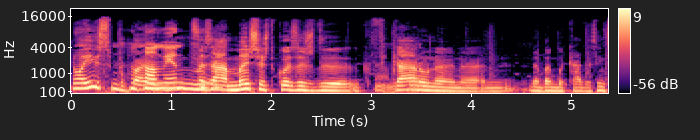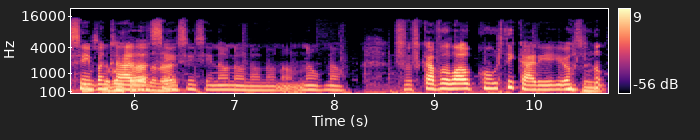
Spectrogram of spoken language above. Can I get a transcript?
Não é isso, Normalmente- mas há manchas de coisas de, que Não, ficaram na, na, na bancada, assim que se Sim, na bancada, bancada, não é? sim, sim, sim, não, não, não, não, não, não, não. Ficava lá com urticária, eu Sim. não.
